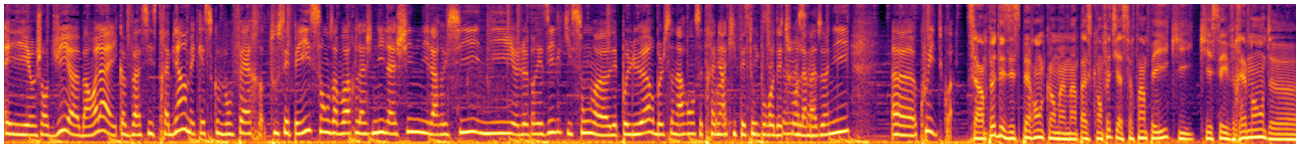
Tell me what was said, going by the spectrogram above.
Et aujourd'hui, euh, ben voilà, et COP26 très bien, mais qu'est-ce que vont faire tous ces pays sans avoir la, ni la Chine, ni la Russie, ni le Brésil qui sont euh, des pollueurs? Bolsonaro, on sait très bien qu'il fait tout pour détruire l'Amazonie. Euh, quid quoi? C'est un peu désespérant quand même, hein, parce qu'en fait, il y a certains pays qui, qui essayent vraiment de...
